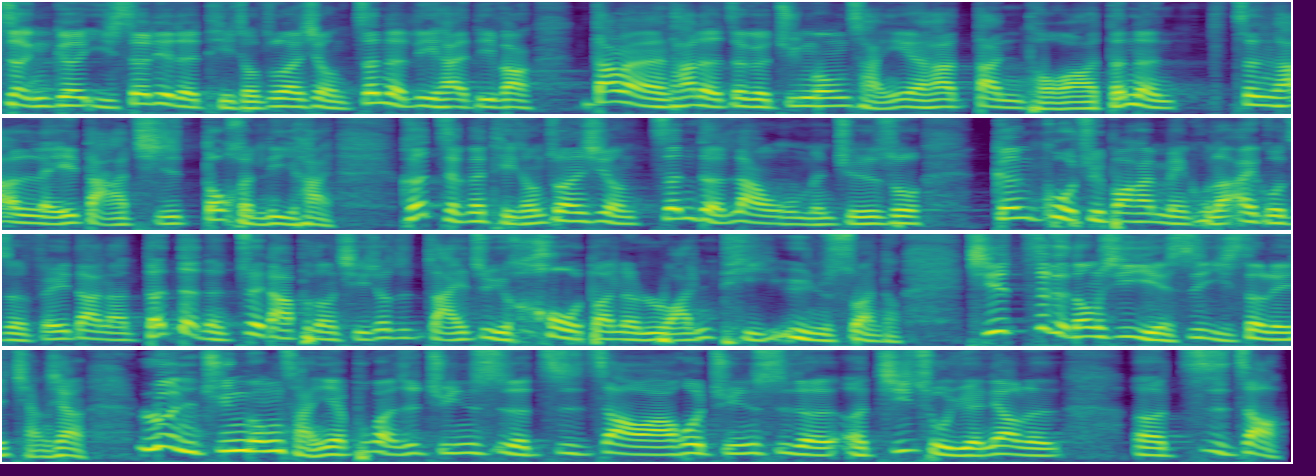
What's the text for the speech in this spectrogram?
整个以色列的铁穹作战系统真的厉害的地方，当然它的这个军工产业、它弹头啊等等，甚至它的雷达其实都很厉害。可整个铁穹作战系统真的让我们觉得说。跟过去包含美国的爱国者飞弹啊等等的最大不同，其实就是来自于后端的软体运算哦。其实这个东西也是以色列强项。论军工产业，不管是军事的制造啊，或军事的呃基础原料的呃制造，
